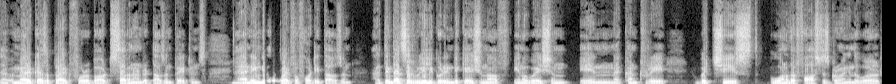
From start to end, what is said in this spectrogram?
America has applied for about 700,000 patents, Yeah. and India has applied for 40,000. I think that's a really good indication of innovation in a country which is one of the fastest growing in the world.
